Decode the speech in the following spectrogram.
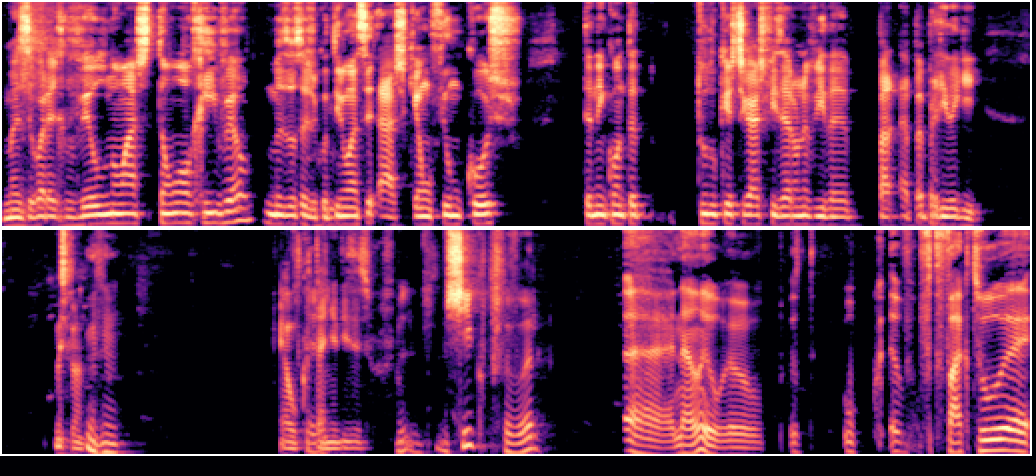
Mas agora revê-lo não acho tão horrível, mas ou seja, continuo a ser, acho que é um filme coxo, tendo em conta tudo o que estes gajos fizeram na vida a, partir daqui. Mas pronto. Uhum. É o que eu tenho a dizer sobre Chico, por favor. Uh, não, eu, eu, eu, de facto é,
